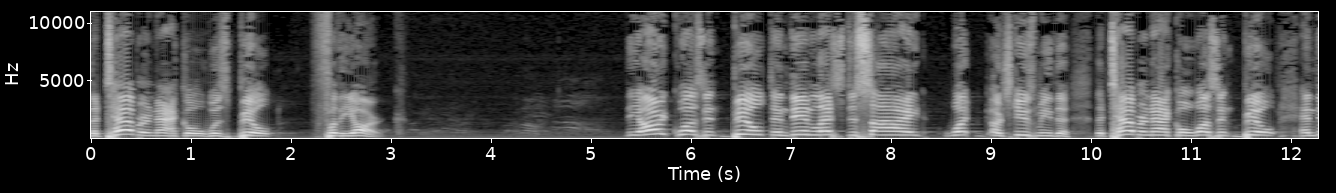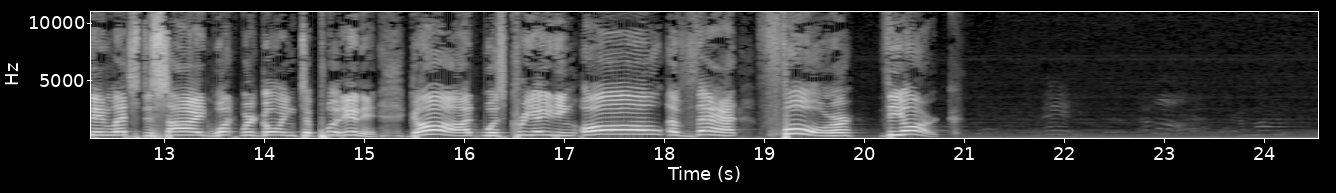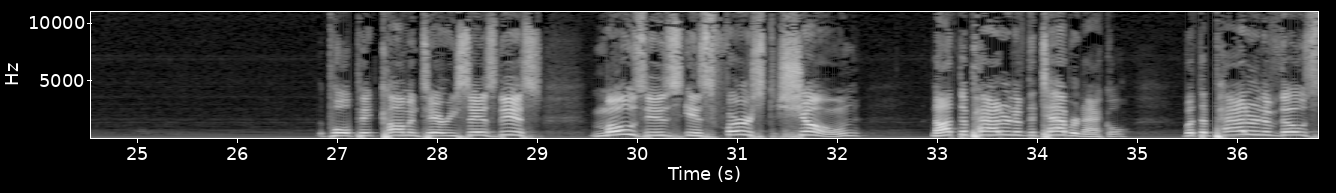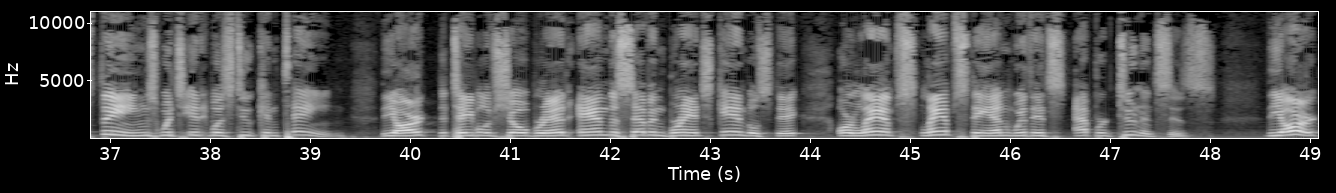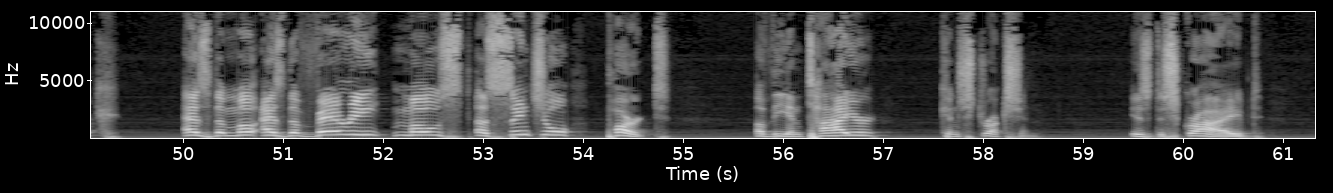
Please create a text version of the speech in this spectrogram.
the tabernacle was built for the ark. The ark wasn't built and then let's decide what, or excuse me, the, the tabernacle wasn't built and then let's decide what we're going to put in it. God was creating all of that for the ark. The pulpit commentary says this, Moses is first shown not the pattern of the tabernacle, but the pattern of those things which it was to contain. The ark, the table of showbread, and the seven branched candlestick or lamps, lampstand with its appurtenances. The ark as the mo, as the very most essential part of the entire construction is described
